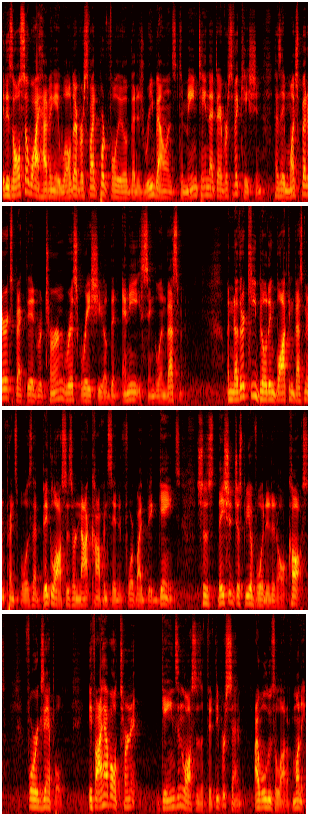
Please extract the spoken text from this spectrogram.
It is also why having a well diversified portfolio that is rebalanced to maintain that diversification has a much better expected return risk ratio than any single investment. Another key building block investment principle is that big losses are not compensated for by big gains, so they should just be avoided at all cost. For example, if I have alternate gains and losses of 50%, I will lose a lot of money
